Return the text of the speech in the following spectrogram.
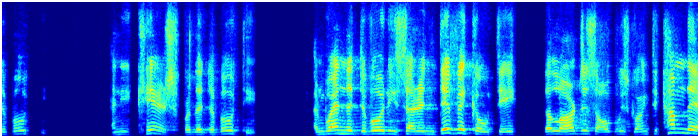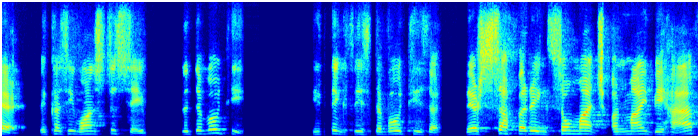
devotee and he cares for the devotee. And when the devotees are in difficulty, the Lord is always going to come there because he wants to save the devotee. He thinks these devotees are they're suffering so much on my behalf.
